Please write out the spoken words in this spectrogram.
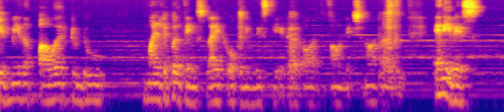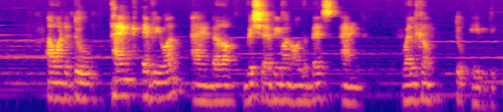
give me the power to do multiple things like opening this theater or the foundation or uh, anyways i wanted to thank everyone and uh, wish everyone all the best and welcome to avd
